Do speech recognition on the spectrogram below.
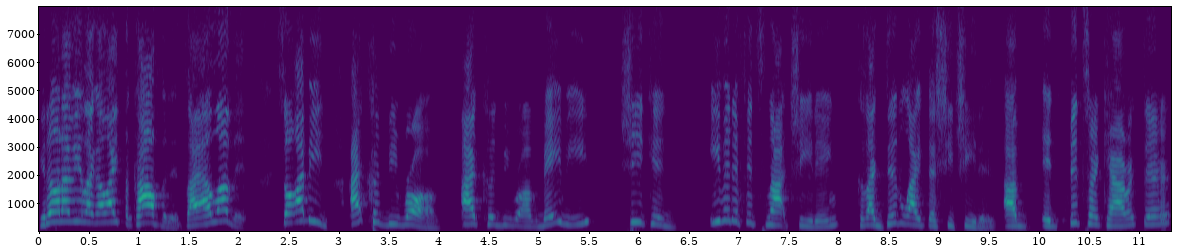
You know what I mean? Like I like the confidence. I, I love it. So I mean, I could be wrong. I could be wrong. Maybe she could, even if it's not cheating, because I did like that she cheated. I, it fits her character,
